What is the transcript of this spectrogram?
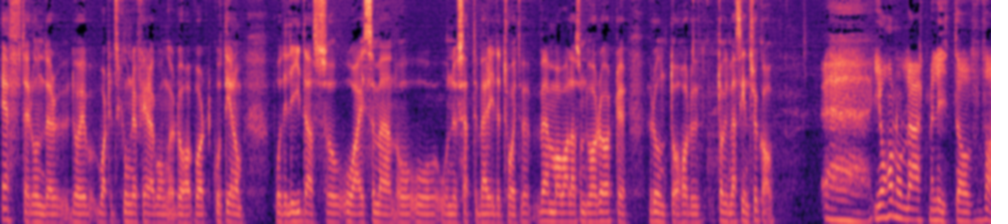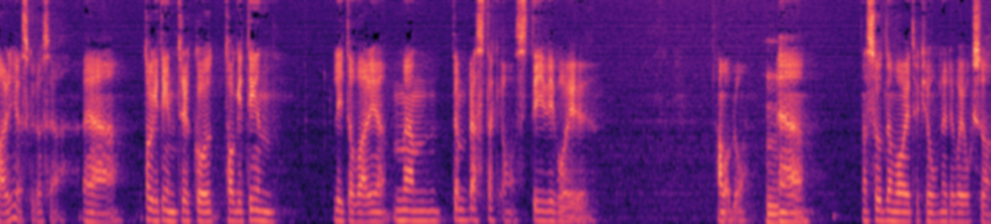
efter under... Du har ju varit i Kronor flera gånger. Du har varit, gått igenom både Lidas och, och Iceman och, och, och nu Zetterberg i Detroit. Vem av alla som du har rört dig runt då har du tagit mest intryck av? Eh, jag har nog lärt mig lite av varje skulle jag säga. Eh, tagit intryck och tagit in lite av varje. Men den bästa, ja, Stevie var ju... Han var bra. Eh, när Sudden var i Tre Kronor, det var ju också...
